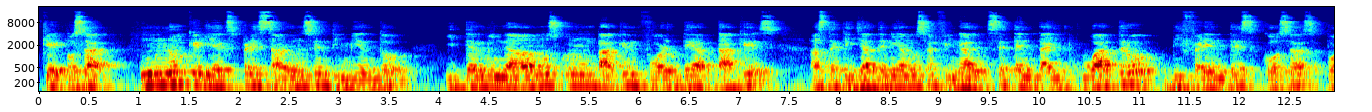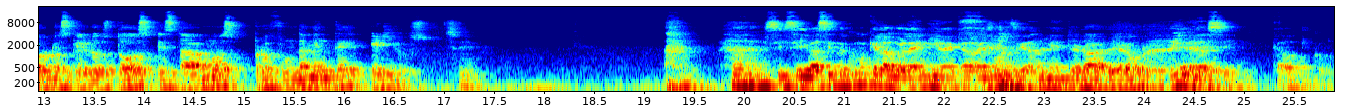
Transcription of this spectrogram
que, o sea, uno quería expresar un sentimiento y terminábamos con un back and forth de ataques hasta que ya teníamos al final 74 diferentes cosas por los que los dos estábamos profundamente heridos. Sí. sí, se iba haciendo como que la bola de nieve cada vez más grande. Literal, era horrible. Era así, caótico.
